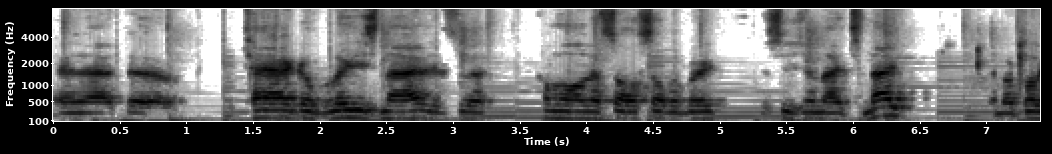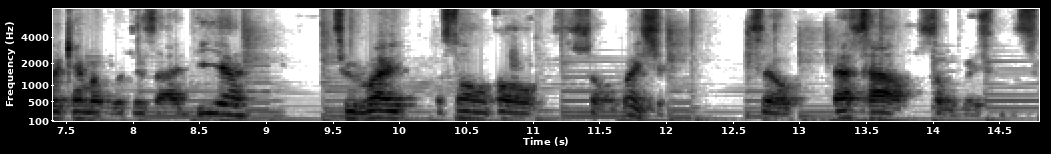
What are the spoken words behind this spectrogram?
and at the tag of Ladies' Night is uh, "Come on, let's all celebrate. This is your night tonight." And my brother came up with this idea to write a song called Celebration. So that's how Celebration was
